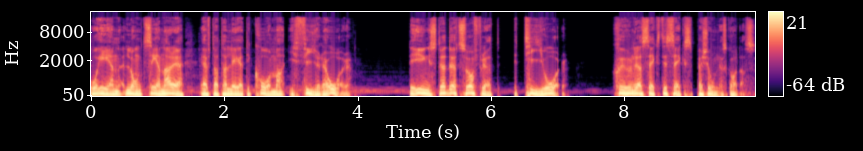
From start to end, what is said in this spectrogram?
och en långt senare efter att ha legat i koma i fyra år. Det yngsta dödsoffret är tio år. 766 personer skadas.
